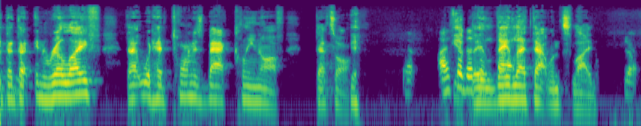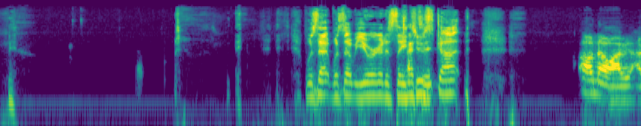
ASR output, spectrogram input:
da, da, in real life, that would have torn his back clean off. That's all. Yeah. I said that. They, they let that one slide. Was that was that what you were going to say That's too, it. Scott? Oh no, I I,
